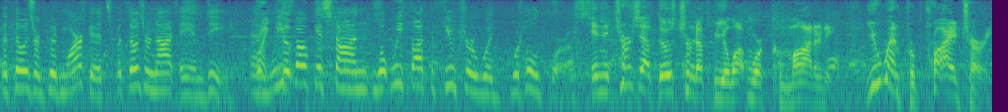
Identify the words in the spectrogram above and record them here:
that those are good markets, but those are not AMD. And Right, we the- focused on what we thought the future would, would hold for us. And it turns out those turned out to be a lot more commodity. You went proprietary.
